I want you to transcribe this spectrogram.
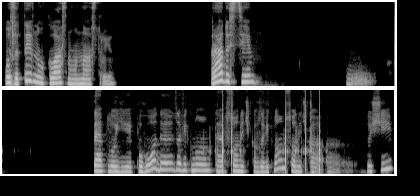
позитивного, класного настрою, радості, теплої погоди за вікном, сонечка за вікном, сонечка е, душі,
